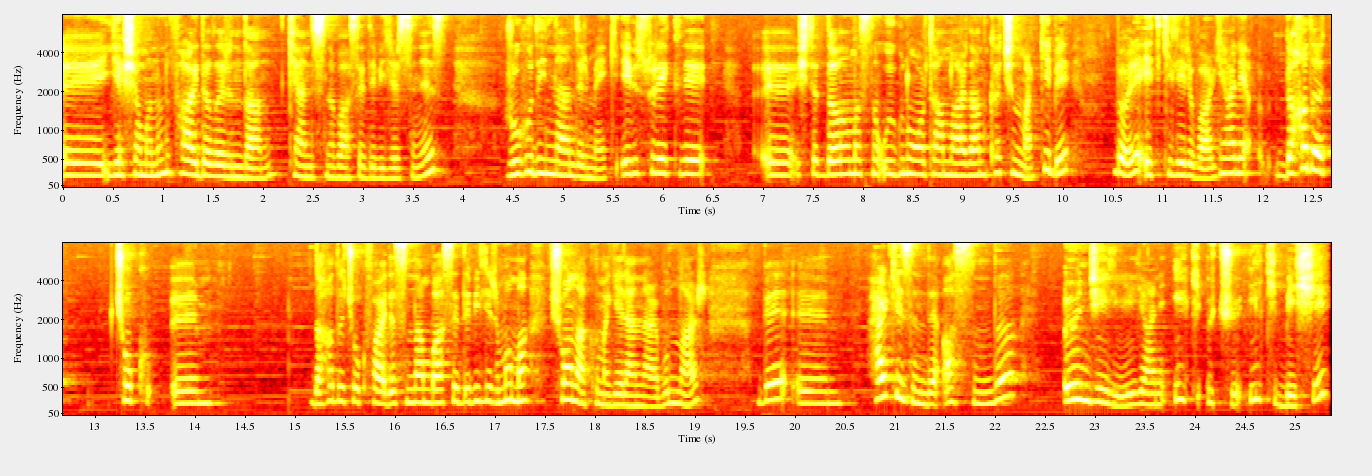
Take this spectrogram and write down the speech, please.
e, yaşamanın faydalarından kendisine bahsedebilirsiniz ruhu dinlendirmek, evi sürekli e, işte dağılmasına uygun ortamlardan kaçınmak gibi böyle etkileri var. Yani daha da çok e, daha da çok faydasından bahsedebilirim ama şu an aklıma gelenler bunlar ve e, herkesin de aslında önceliği yani ilk üçü, ilk beşi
